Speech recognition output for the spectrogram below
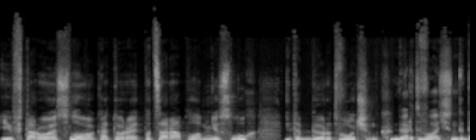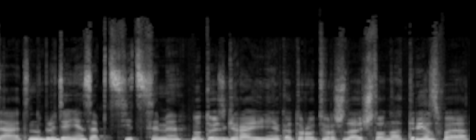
И второе слово, которое поцарапало мне слух, это birdwatching. Birdwatching, да, это наблюдение за птицами. Ну, то есть героиня, которая утверждает, что она трезвая,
